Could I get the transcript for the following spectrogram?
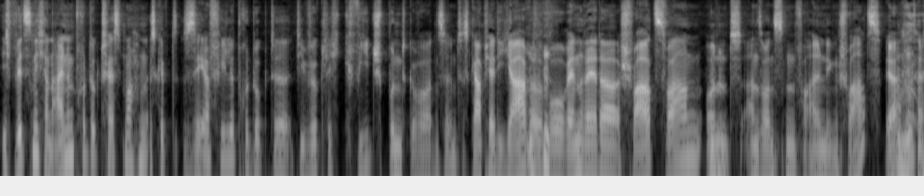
Ich will es nicht an einem Produkt festmachen. Es gibt sehr viele Produkte, die wirklich quietschbunt geworden sind. Es gab ja die Jahre, wo Rennräder schwarz waren mhm. und mhm. ansonsten vor allen Dingen schwarz. Ja? Mhm.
